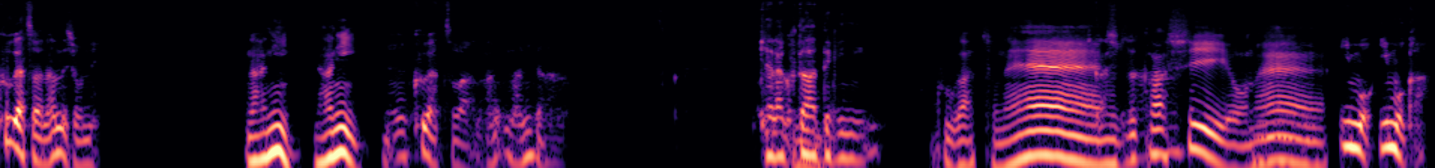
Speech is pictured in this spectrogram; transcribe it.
9月は何でしょうね何？何 ?9 月はな何かな？キャラクター的に。9月ね。難しいよね。芋、芋か。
